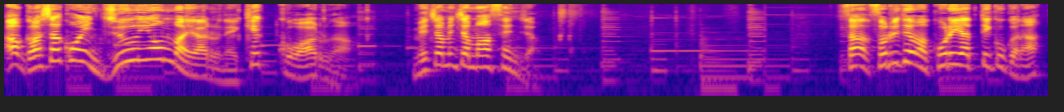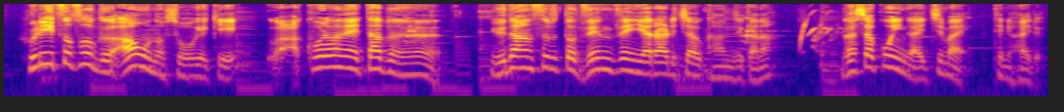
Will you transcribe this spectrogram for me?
あ、ガシャコイン14枚あるね。結構あるな。めちゃめちゃ回せんじゃん。さあ、それではこれやっていこうかな。降り注ぐ青の衝撃。うわ、これはね、多分、油断すると全然やられちゃう感じかな。ガシャコインが1枚手に入る。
